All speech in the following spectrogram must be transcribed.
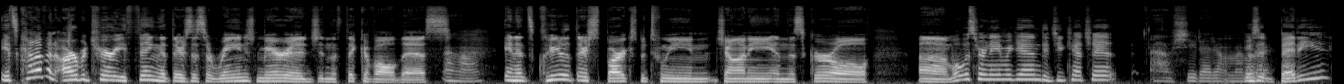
It's kind of an arbitrary thing that there's this arranged marriage in the thick of all this, Uh-huh. and it's clear that there's sparks between Johnny and this girl. Um, what was her name again? Did you catch it? Oh, shoot, I don't remember. Was it Betty?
